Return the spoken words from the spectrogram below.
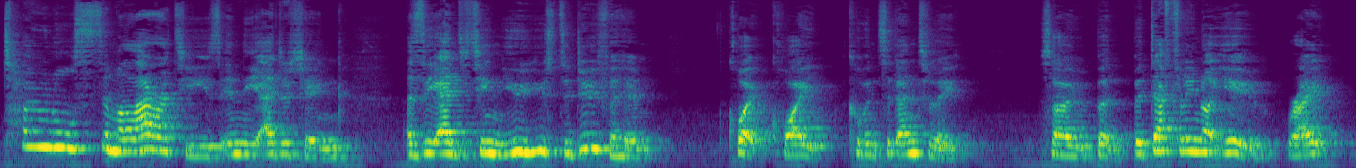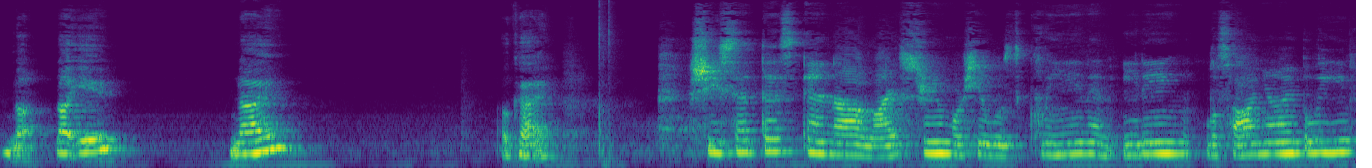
tonal similarities in the editing as the editing you used to do for him, quite quite coincidentally. So, but but definitely not you, right? Not not you. No. Okay. She said this in a live stream where she was clean and eating lasagna, I believe.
